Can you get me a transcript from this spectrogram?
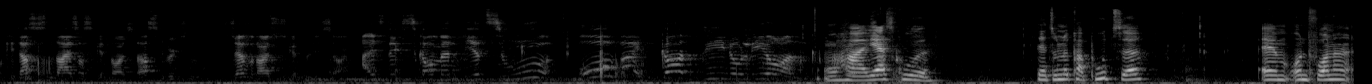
Okay, das ist ein nicer Skin, Leute. Das wirklich ein sehr, sehr nicer Skin, würde ich sagen. Als nächstes kommen wir zu... Oh mein Gott, Dino Leon. Oha, der ist cool. Der hat so eine Kapuze. Ähm, und vorne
